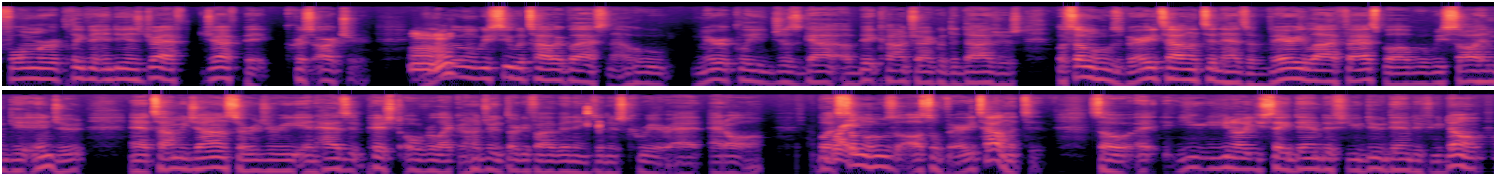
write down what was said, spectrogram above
former Cleveland Indians draft draft pick Chris Archer. Mm-hmm. Another one we see with Tyler Glasnow, who miraculously just got a big contract with the Dodgers, but someone who's very talented and has a very live fastball. But we saw him get injured and had Tommy John surgery and hasn't pitched over like 135 innings in his career at, at all but right. someone who's also very talented. So uh, you you know you say damned if you do, damned if you don't.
